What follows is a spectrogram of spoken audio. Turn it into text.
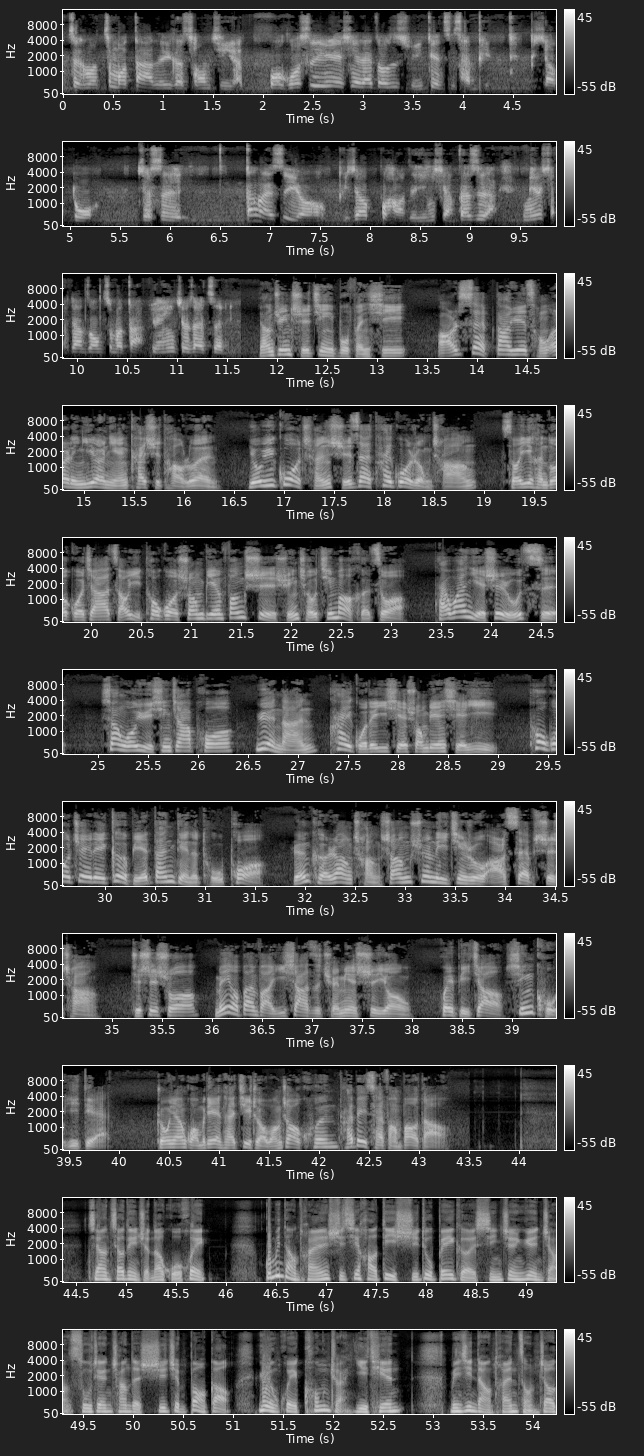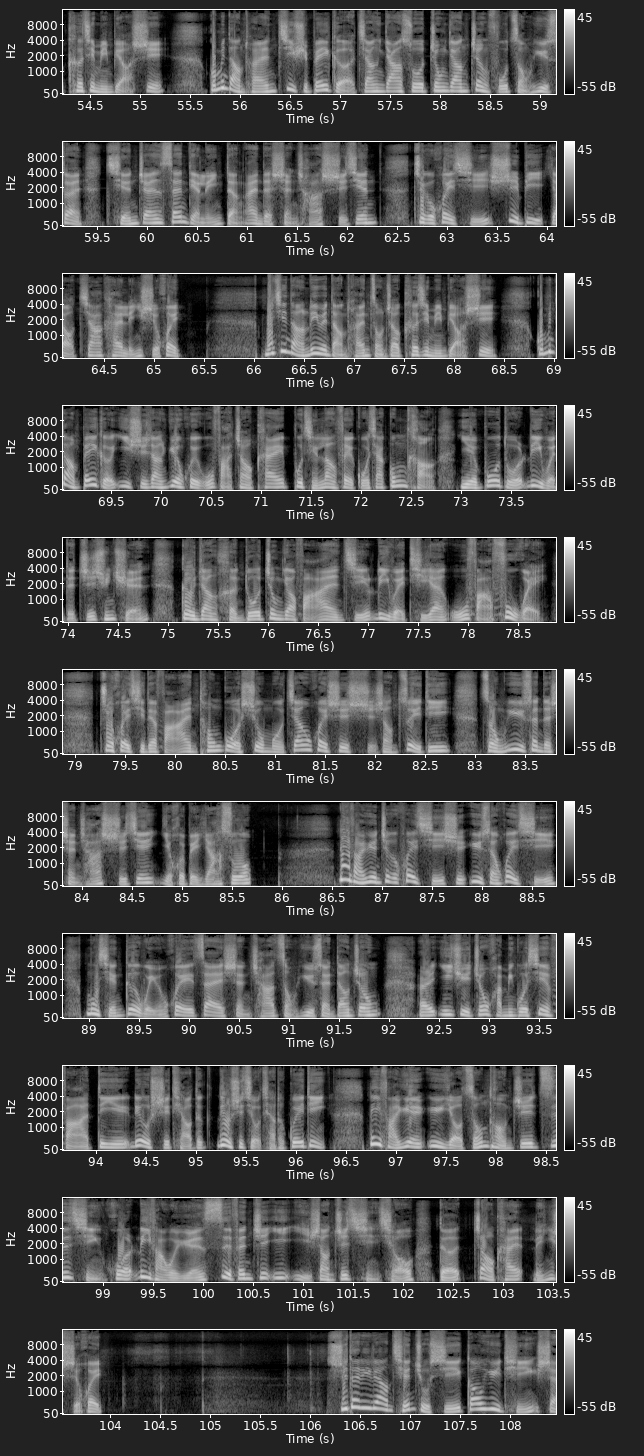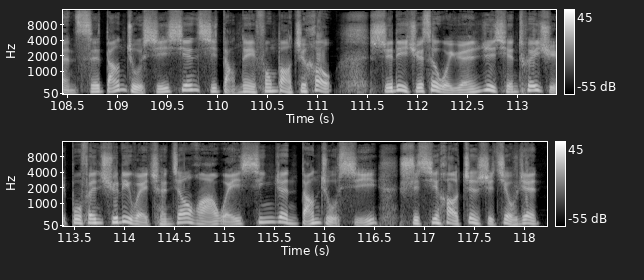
这个这么大的一个冲击啊。我国是因为现在都是属于电子产品比较多，就是当然是有比较不好的影响，但是没有想象中这么大。原因就在这里。”杨军池进一步分析，RCEP 大约从二零一二年开始讨论。由于过程实在太过冗长，所以很多国家早已透过双边方式寻求经贸合作。台湾也是如此。像我与新加坡、越南、泰国的一些双边协议，透过这类个别单点的突破，仍可让厂商顺利进入 RCEP 市场。只是说没有办法一下子全面适用，会比较辛苦一点。中央广播电台记者王兆坤台北采访报道。将焦点转到国会。国民党团十七号第十度杯葛行政院长苏贞昌的施政报告，院会空转一天。民进党团总召柯建明表示，国民党团继续杯葛，将压缩中央政府总预算前瞻三点零等案的审查时间，这个会期势必要加开临时会。民进党立院党团总召柯建明表示，国民党杯葛议事让院会无法召开，不仅浪费国家公帑，也剥夺立委的执行权，更让很多重要法案及立委提案无法复委。这会期的法案通过数目将会是史上最低，总预算的审查时间也会被压缩。立法院这个会期是预算会期，目前各委员会在审查总预算当中，而依据中华民国宪法第六十条的六十九条的规定，立法院遇有总统之资请或立法委员四分之一以上之请求，得召开临时会。时代力量前主席高玉婷闪辞党主席，掀起党内风暴之后，实力决策委员日前推举不分区立委陈娇华为新任党主席，十七号正式就任。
